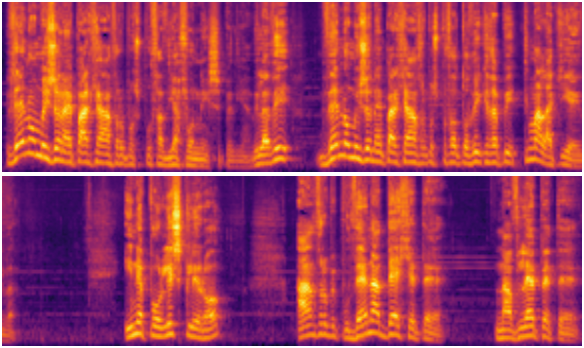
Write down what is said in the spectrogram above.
δεν νομίζω να υπάρχει άνθρωπος που θα διαφωνήσει παιδιά. Δηλαδή δεν νομίζω να υπάρχει άνθρωπος που θα το δει και θα πει τι μαλακία είδα είναι πολύ σκληρό. Άνθρωποι που δεν αντέχετε να βλέπετε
